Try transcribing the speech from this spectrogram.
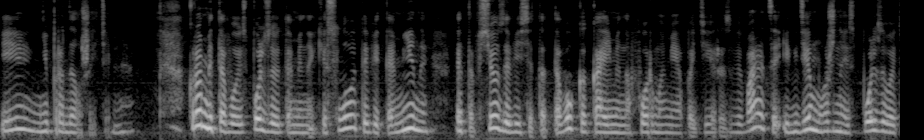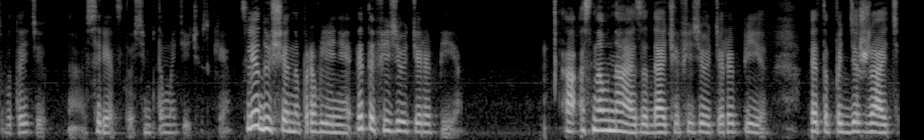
и непродолжительные. Кроме того, используют аминокислоты, витамины. Это все зависит от того, какая именно форма миопатии развивается и где можно использовать вот эти э, средства симптоматические. Следующее направление – это физиотерапия. А основная задача физиотерапии – это поддержать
